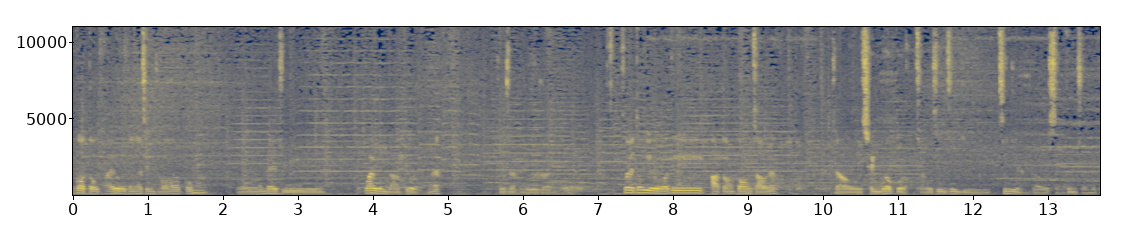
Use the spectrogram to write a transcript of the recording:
個角度睇會更加清楚。咁我孭住龜咁大背囊咧，其實係會上唔到嚟，所以都要嗰啲拍檔幫手咧，就稱咗個背囊上先，先至先至能夠成功上到到。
